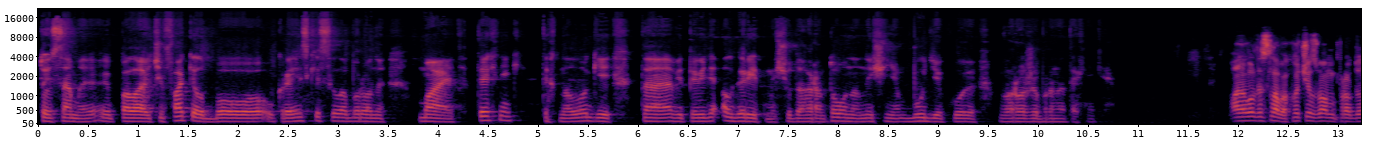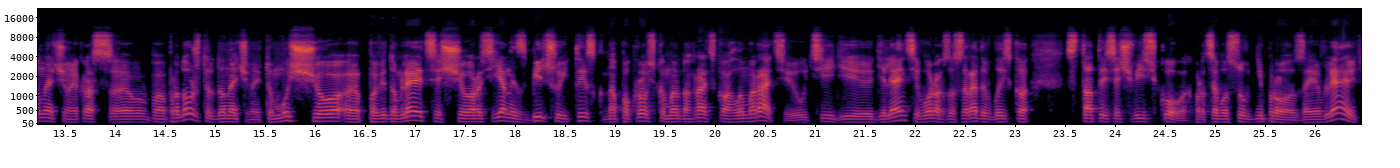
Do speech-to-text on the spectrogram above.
той самий е, палаючий факел, бо українські сили оборони мають техніки, технології та відповідні алгоритми щодо гарантованого нищення будь-якої ворожої бронетехніки. Пане Владиславе, хочу з вами про Донеччину якраз продовжити в Донеччиною, тому що е, повідомляється, що росіяни збільшують тиск на Покровсько-Мирноградську агломерацію. У цій ділянці ворог зосередив близько 100 тисяч військових. Про це в ОСУ Дніпро заявляють.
